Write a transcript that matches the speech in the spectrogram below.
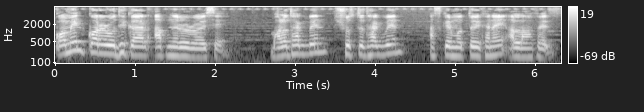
কমেন্ট করার অধিকার আপনারও রয়েছে। ভালো থাকবেন, সুস্থ থাকবেন। আজকের মতো এখানেই। আল্লাহ হাফেজ।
